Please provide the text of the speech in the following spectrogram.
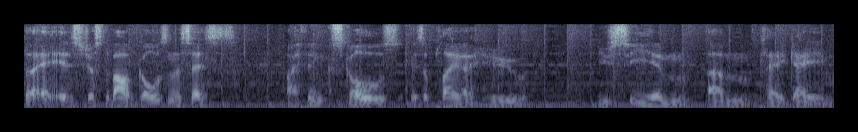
that it is just about goals and assists. I think Scholes is a player who you see him um, play a game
